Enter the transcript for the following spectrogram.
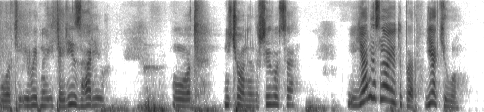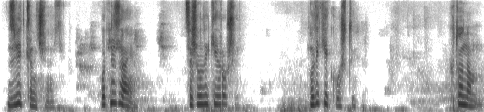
от, і видно, і той ліс згорів. От, нічого не лишилося. І я не знаю тепер, як його, звідки починати. От не знаю. Це ж великі гроші, великі кошти. Хто нам,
